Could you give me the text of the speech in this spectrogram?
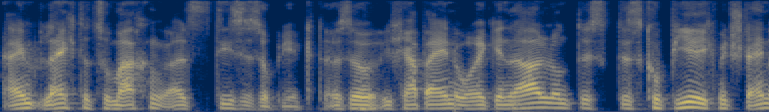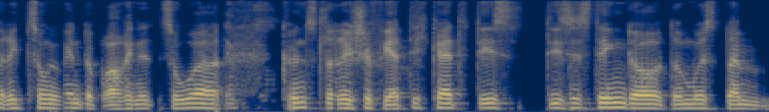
ein, leichter zu machen als dieses Objekt. Also ich habe ein Original und das, das kopiere ich mit Steinritzungen, da brauche ich nicht so eine Ja. künstlerische Fertigkeit. Dies, dieses Ding, da, da musst beim,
